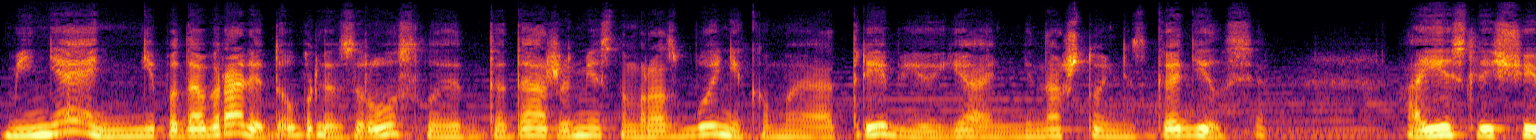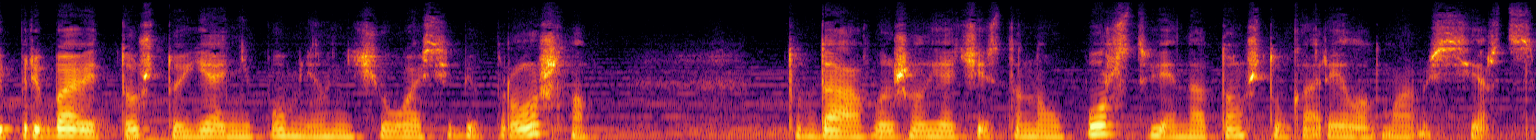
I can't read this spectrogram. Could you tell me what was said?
Меня не подобрали добрые взрослые, да даже местным разбойникам и отребью я ни на что не сгодился. А если еще и прибавить то, что я не помнил ничего о себе прошлом, то да, выжил я чисто на упорстве и на том, что горело в моем сердце.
